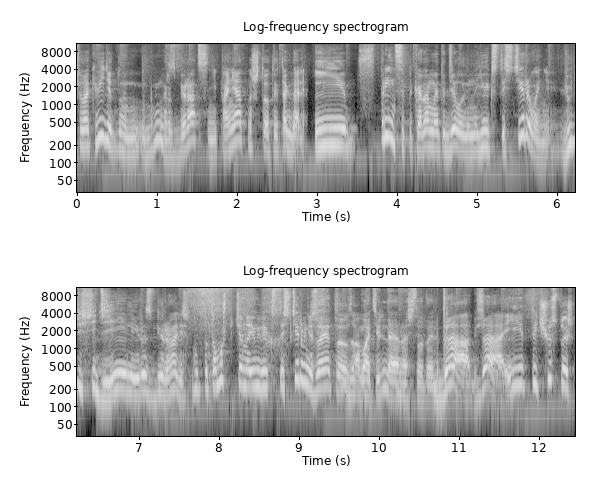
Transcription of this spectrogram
человек видит, ну, блин, разбираться, непонятно что-то и так далее. И, в принципе, когда мы это делали на UX-тестировании, люди сидели и разбирались, ну, потому что тебе на UX-тестировании за это... там, Заплатили, наверное, что-то? Или да, пообещали? да, и ты чувствуешь...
